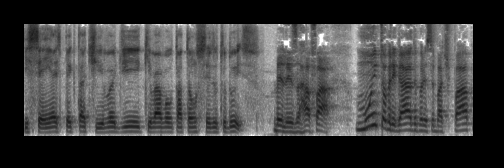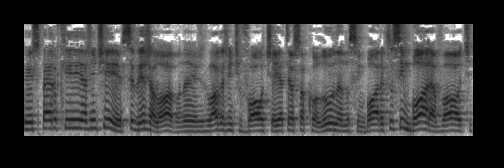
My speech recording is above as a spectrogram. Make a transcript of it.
e sem a expectativa de que vai voltar tão cedo tudo isso. Beleza, Rafa. Muito obrigado por esse bate-papo e eu espero que a gente se veja logo, né? Logo a gente volte aí até a sua coluna no Simbora, que o Simbora volte,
